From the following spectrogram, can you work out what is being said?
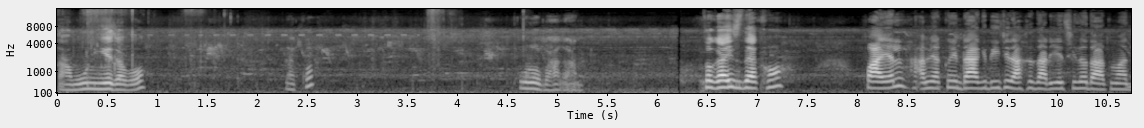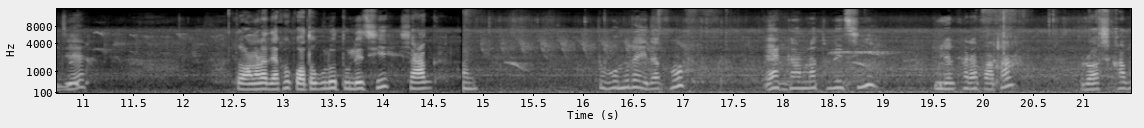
আমিও নিয়ে যাব। দেখো। পুরো বাগান। তো গাইজ দেখো, পায়েল, আমি এখনই ডাক দিয়েছি, রাস্তায় দাঁড়িয়েছিল দাঁত মাজছে। তো আমরা দেখো কতগুলো তুলেছি, শাক। তো বন্ধুরা, এই দেখো, এক গামলা তুলেছি, ফুলের খাড়া পাতা, রস খাব।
